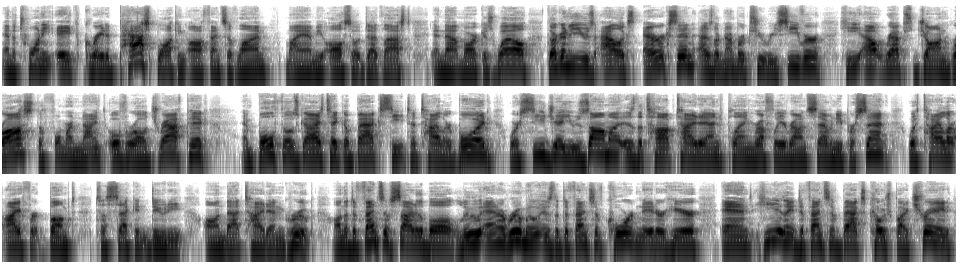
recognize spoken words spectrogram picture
and the 28th graded pass blocking offensive line, Miami also dead last in that mark as well. They're going to use Alex Erickson as their number two receiver. He outreps John Ross, the former ninth overall draft pick. And both those guys take a back seat to Tyler Boyd, where CJ Uzomah is the top tight end, playing roughly around 70%, with Tyler Eifert bumped to second duty on that tight end group. On the defensive side of the ball, Lou Anarumo is the defensive coordinator here, and he is a defensive backs coach by trade,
